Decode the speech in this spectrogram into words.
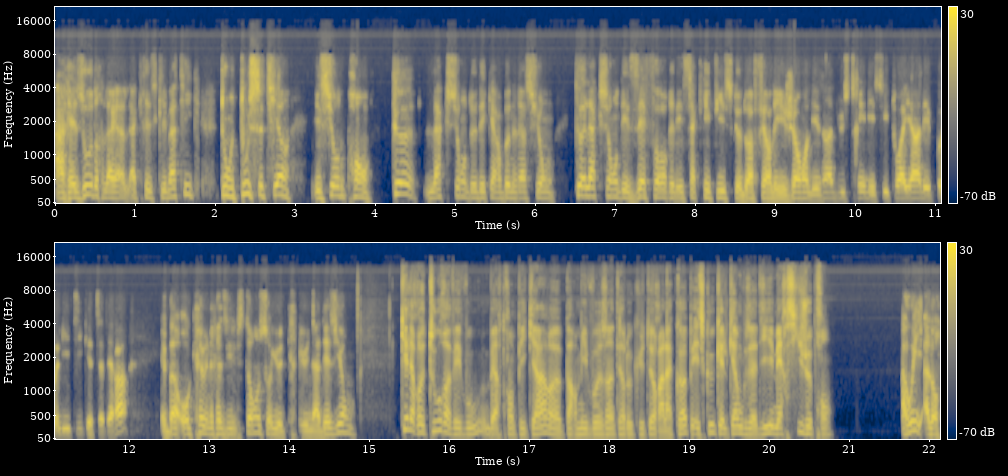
à résoudre la, crise climatique. Tout, tout se tient. Et si on ne prend que l'action de décarbonation, que l'action des efforts et des sacrifices que doivent faire les gens, les industries, les citoyens, les politiques, etc., eh ben, on crée une résistance au lieu de créer une adhésion. Quel retour avez-vous, Bertrand Picard, euh, parmi vos interlocuteurs à la COP? Est-ce que quelqu'un vous a dit merci, je prends? Ah oui, alors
